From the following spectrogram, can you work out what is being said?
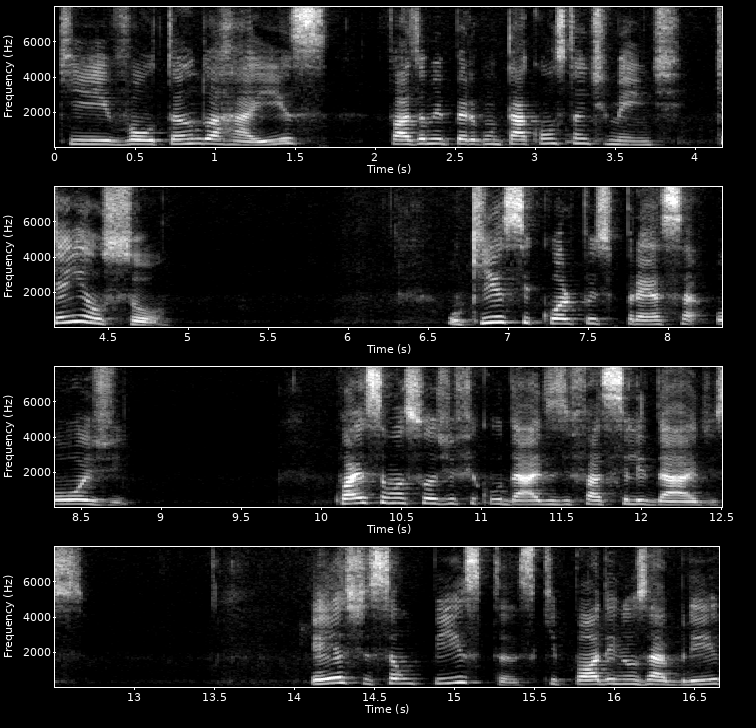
que, voltando à raiz, faz eu me perguntar constantemente: quem eu sou? O que esse corpo expressa hoje? Quais são as suas dificuldades e facilidades? Estes são pistas que podem nos abrir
